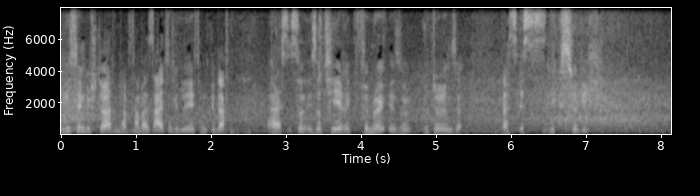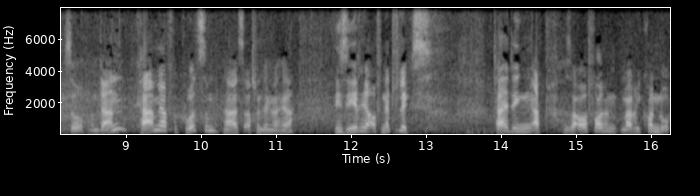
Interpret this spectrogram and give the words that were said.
ein bisschen gestört und habe es dann beiseite gelegt und gedacht, ah, es ist so ein Esoterik-Fimmel, Gedönse. Das ist nichts für dich. So, und dann kam ja vor kurzem, na, ist auch schon länger her, die Serie auf Netflix. Tiding ab, also Aufräumen mit Marie Kondo.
